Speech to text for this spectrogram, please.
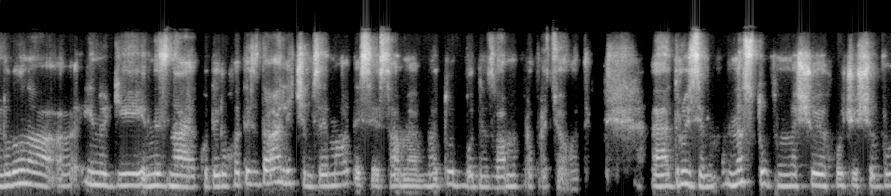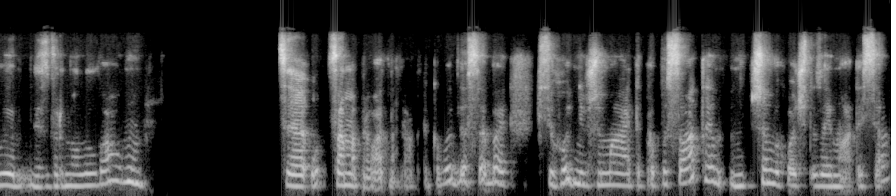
людина е, іноді не знає, куди рухатись далі, чим займатися, і саме ми тут будемо з вами пропрацьовувати. Е, Друзі, наступне, на що я хочу, щоб ви звернули увагу, це саме приватна практика. Ви для себе сьогодні вже маєте прописати, чим ви хочете займатися.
